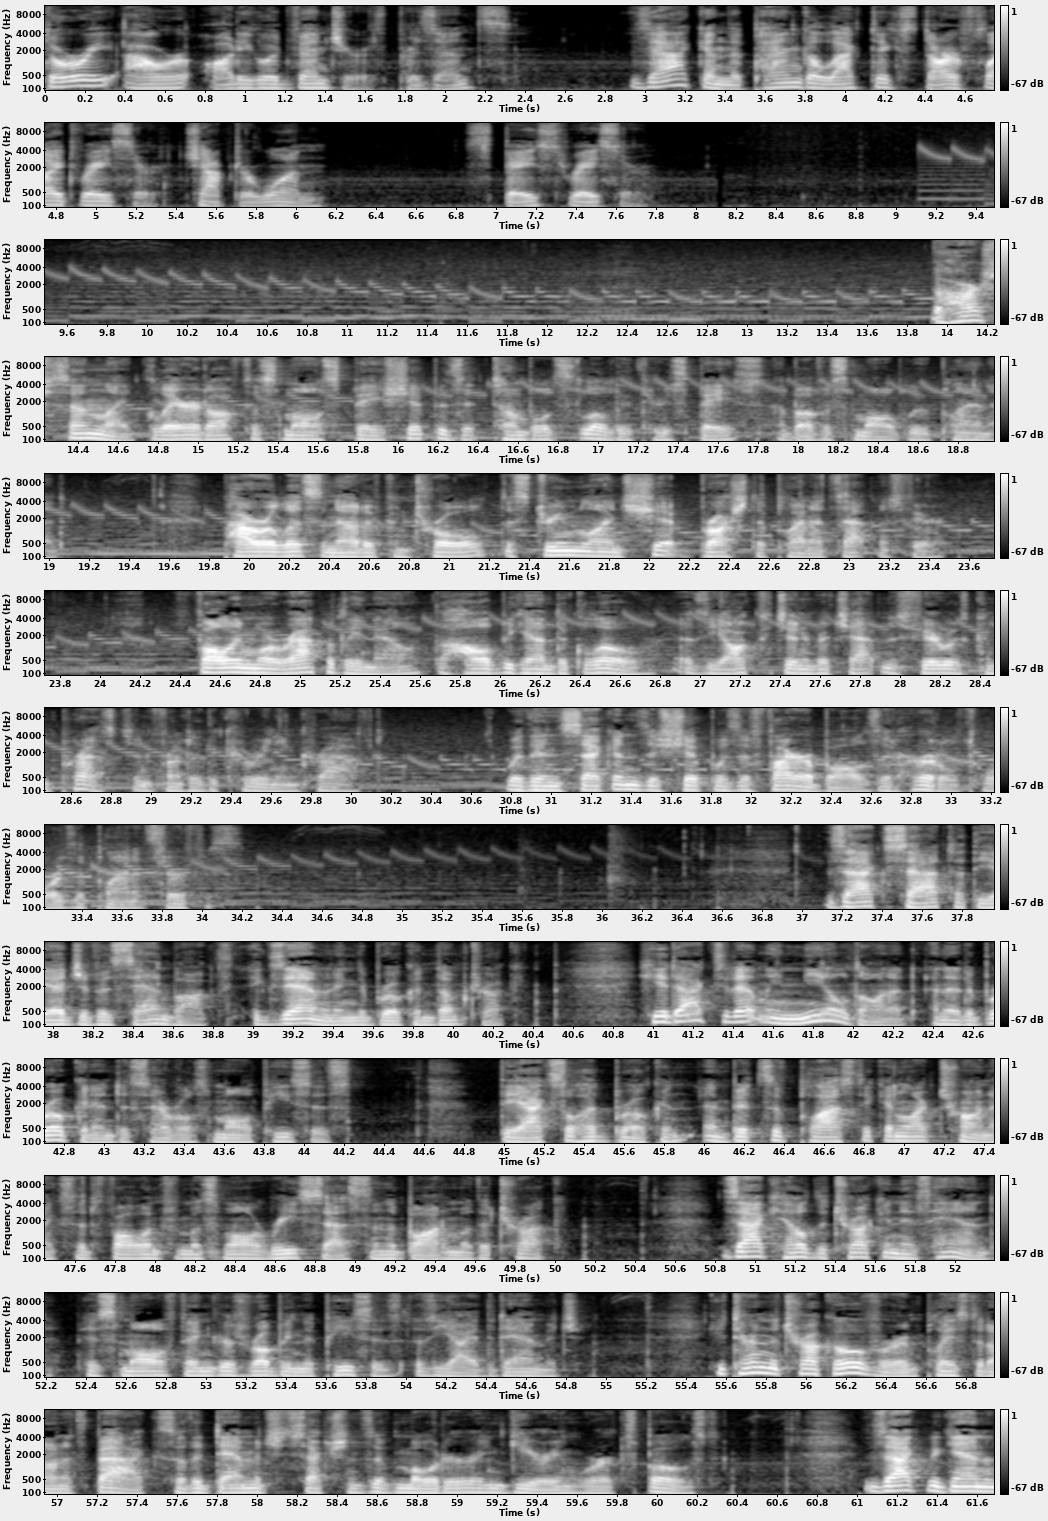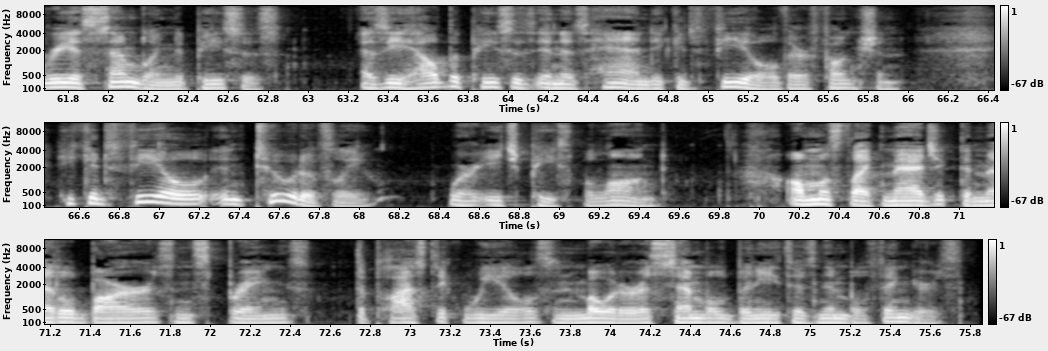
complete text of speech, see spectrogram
Story Hour Audio Adventures presents Zack and the Pangalactic Starflight Racer, Chapter 1 Space Racer. The harsh sunlight glared off the small spaceship as it tumbled slowly through space above a small blue planet. Powerless and out of control, the streamlined ship brushed the planet's atmosphere. Falling more rapidly now, the hull began to glow as the oxygen-rich atmosphere was compressed in front of the careening craft. Within seconds, the ship was a fireball as it hurtled towards the planet's surface. Zack sat at the edge of his sandbox, examining the broken dump truck. He had accidentally kneeled on it and it had broken into several small pieces. The axle had broken, and bits of plastic and electronics had fallen from a small recess in the bottom of the truck. Zack held the truck in his hand, his small fingers rubbing the pieces as he eyed the damage. He turned the truck over and placed it on its back so the damaged sections of motor and gearing were exposed. Zack began reassembling the pieces. As he held the pieces in his hand, he could feel their function. He could feel intuitively where each piece belonged. Almost like magic, the metal bars and springs, the plastic wheels and motor assembled beneath his nimble fingers.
